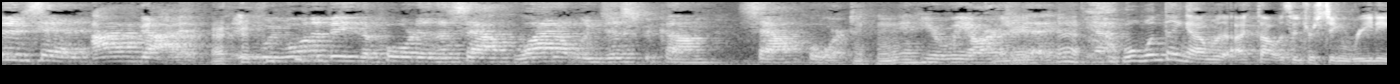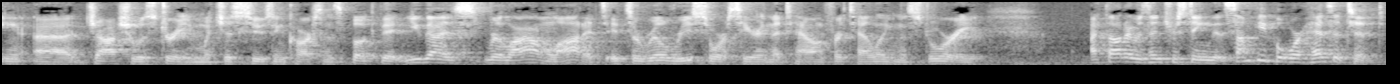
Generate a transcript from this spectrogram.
who said, I've got it. If we want to be the port of the South, why don't we just become Southport? Mm-hmm. And here we are today. Yeah. Yeah. Well, one thing I, w- I thought was interesting reading uh, Joshua's Dream, which is Susan Carson's book, that you guys rely on a lot. It's, it's a real resource here in the town for telling the story. I thought it was interesting that some people were hesitant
